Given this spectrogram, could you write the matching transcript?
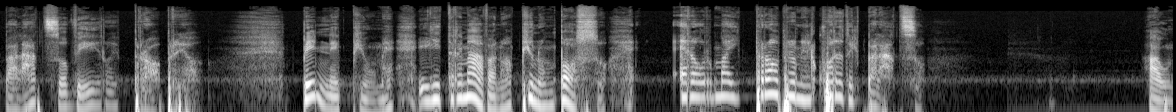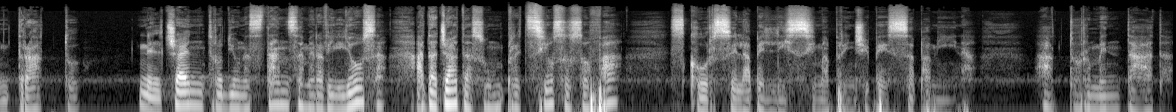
palazzo vero e proprio. Penne e piume gli tremavano a più non posso, era ormai proprio nel cuore del palazzo. A un tratto, nel centro di una stanza meravigliosa, adagiata su un prezioso sofà, scorse la bellissima principessa Pamina, addormentata.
